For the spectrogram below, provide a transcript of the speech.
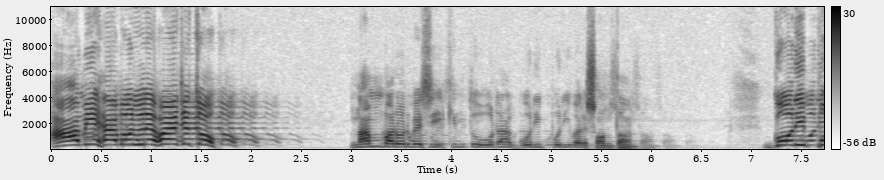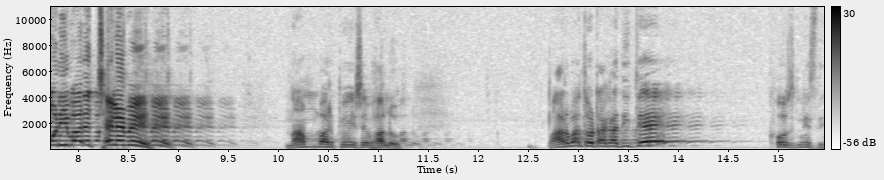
আমি হ্যাঁ বললে হয়ে যেত। নাম্বার ওর বেশি, কিন্তু ওরা গরিব পরিবারের সন্তান। গরিব পরিবারের ছেলে মেয়ে। নাম্বার পেয়েছে ভালো। পারবা তো টাকা দিতে? খোঁজ নিয়েছে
